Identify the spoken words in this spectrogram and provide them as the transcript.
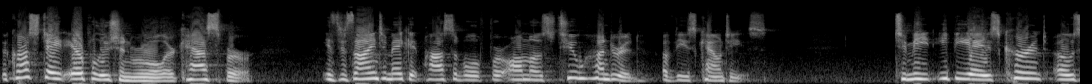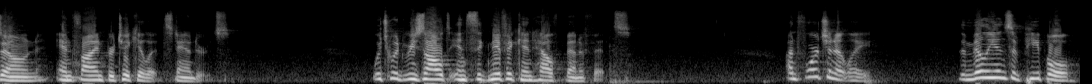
The Cross-State Air Pollution Rule, or CSAPR, is designed to make it possible for almost 200 of these counties to meet EPA's current ozone and fine particulate standards, which would result in significant health benefits. Unfortunately, the millions of people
